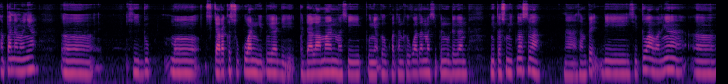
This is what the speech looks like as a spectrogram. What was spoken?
apa namanya uh, hidup me, secara kesukuan gitu ya di pedalaman masih punya kekuatan-kekuatan masih penuh dengan mitos-mitos lah. Nah sampai di situ awalnya uh,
